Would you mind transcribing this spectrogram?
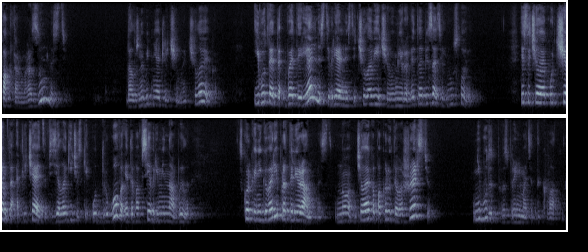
фактором разумности, должны быть неотличимы от человека. И вот это в этой реальности, в реальности человечего мира, это обязательное условие. Если человек хоть чем-то отличается физиологически от другого, это во все времена было. Сколько ни говори про толерантность, но человека, покрытого шерстью, не будут воспринимать адекватно.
